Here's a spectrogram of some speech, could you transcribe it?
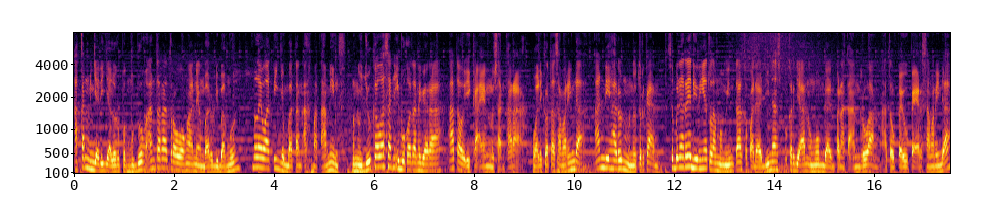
akan menjadi jalur penghubung antara terowongan yang baru dibangun melewati jembatan Ahmad Amin menuju kawasan ibu kota negara atau IKN Nusantara. Wali Kota Samarinda, Andi Harun menuturkan, sebenarnya dirinya telah meminta kepada Dinas Pekerjaan Umum dan Penataan Ruang atau PUPR Samarinda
